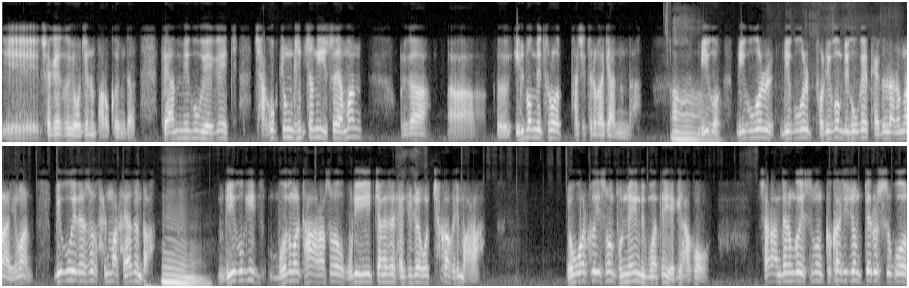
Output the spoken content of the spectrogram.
이 책의 그 요지는 바로 그겁니다. 대한민국 외교에 자국 중심성이 있어야만 우리가 아그 일본 밑으로 다시 들어가지 않는다. 아. 미국 미국을 미국을 버리고 미국에 대들라는 건 아니지만 미국에 대해서 할 말 해야 된다. 음. 미국이 모든 걸 다 알아서 우리 입장에서 해주려고 착각하지 마라. 요구할 거 있으면 분명히 미국한테 얘기하고 잘 안 되는 거 있으면 끝까지 좀 때를 쓰고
